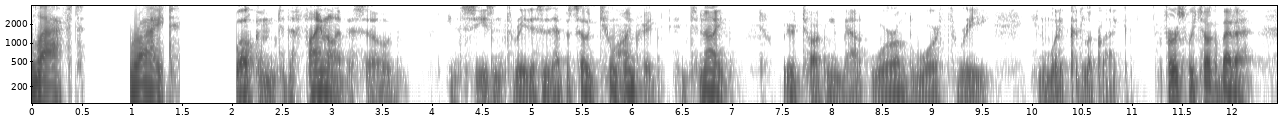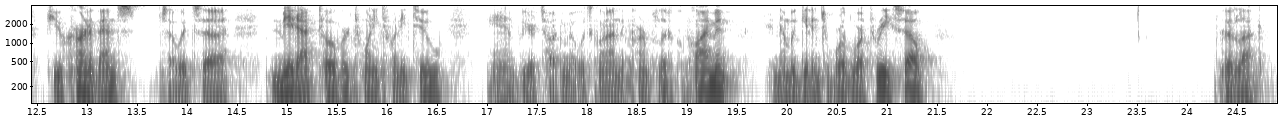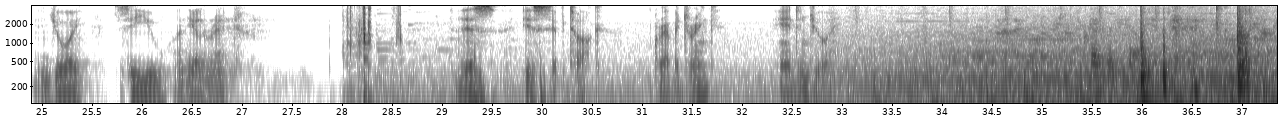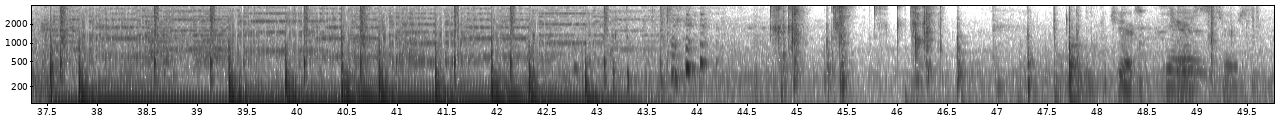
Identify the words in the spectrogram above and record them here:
left, right. Welcome to the final episode in season three. This is episode 200, and tonight we are talking about World War III and what it could look like. First, we talk about a few current events. So it's uh, mid October 2022, and we are talking about what's going on in the current political climate, and then we get into World War III. So, good luck, enjoy, see you on the other end. This is Sip Talk. Grab a drink and enjoy. Across this bill. Cheers. Cheers. Cheers.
